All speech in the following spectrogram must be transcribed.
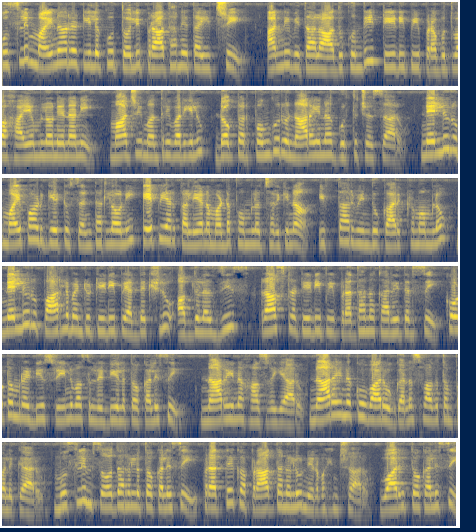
ముస్లిం మైనారిటీలకు తొలి ప్రాధాన్యత ఇచ్చి అన్ని విధాలా ఆదుకుంది టీడీపీ ప్రభుత్వ హయాంలోనేనని మాజీ మంత్రివర్యులు డాక్టర్ పొంగూరు నారాయణ గుర్తు చేశారు. నెల్లూరు మైపాడు గేటు సెంటర్లోని కేపీఆర్ కళ్యాణ మండపంలో జరిగిన ఇఫ్తార్ విందు కార్యక్రమంలో నెల్లూరు పార్లమెంటు టీడీపీ అధ్యక్షులు అబ్దుల్ అజీజ్ రాష్ట్ర టీడీపీ ప్రధాన కార్యదర్శి కోటంరెడ్డి శ్రీనివాసరెడ్డిలతో కలిసి నారాయణ హాజరయ్యారు. నారాయణకు వారు ఘన స్వాగతం పలికారు. ముస్లిం సోదరులతో కలిసి ప్రత్యేక ప్రార్థనలు నిర్వహించారు. వారితో కలిసి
